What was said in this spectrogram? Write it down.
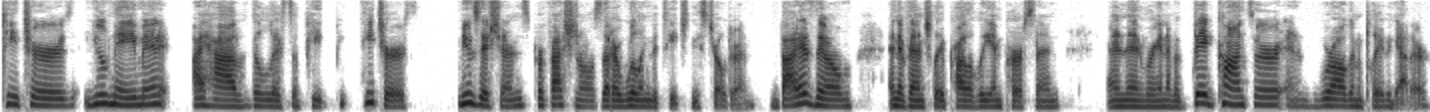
teachers, you name it. I have the list of pe- teachers musicians, professionals that are willing to teach these children via Zoom and eventually probably in person. And then we're going to have a big concert and we're all going to play together.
